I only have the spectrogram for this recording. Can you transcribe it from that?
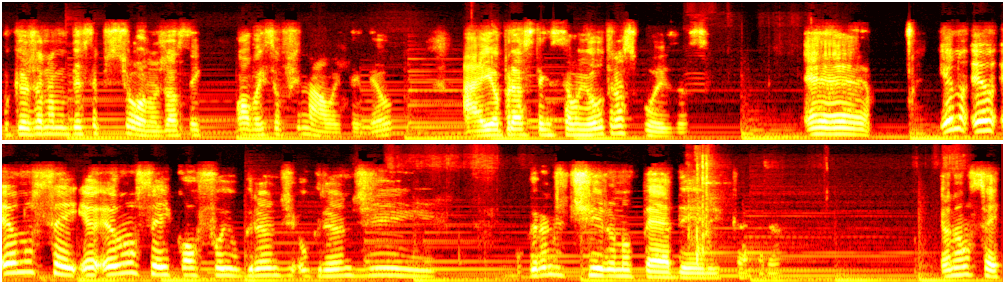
Porque eu já não me decepciono, já sei qual vai ser o final, entendeu? Aí eu presto atenção em outras coisas. É, eu, eu, eu não sei, eu, eu não sei qual foi o grande, o grande, o grande tiro no pé dele, cara. Eu não sei.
